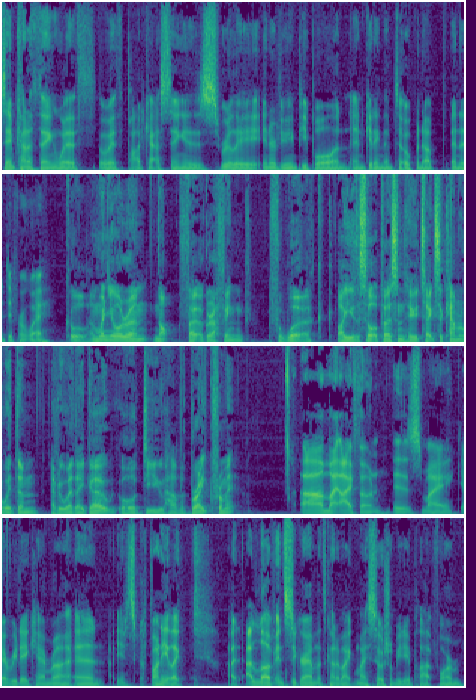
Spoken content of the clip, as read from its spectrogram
same kind of thing with with podcasting is really interviewing people and and getting them to open up in a different way. Cool. And when you're um, not photographing for work, are you the sort of person who takes a camera with them everywhere they go, or do you have a break from it? Uh, my iPhone is my everyday camera, and it's funny. Like, I, I love Instagram. That's kind of like my social media platform,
